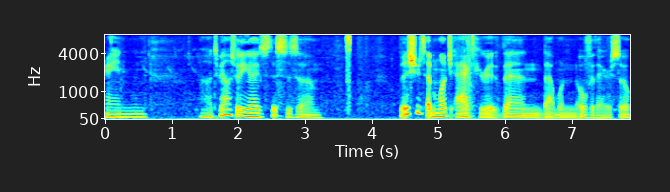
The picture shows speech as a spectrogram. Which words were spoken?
And uh, to be honest with you guys, this is um, this shoots that much accurate than that one over there. So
